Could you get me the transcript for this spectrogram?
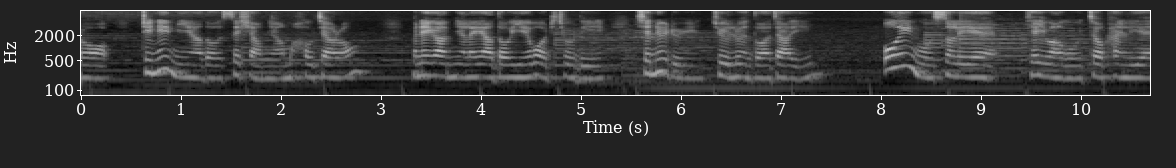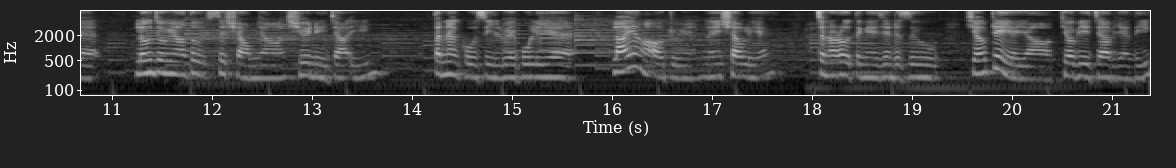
တော့ဒီနေ့မြင်ရသောဆက်ရှောင်များမဟုတ်ကြတော့မနေ့ကမြင်လိုက်ရသောရဲဘော်တချို့သည်ရနွေတွင်ကျွေလွင့်သွားကြ၏အိုးအိမ်ကိုစွန့်လျက်ရဲရွာကိုကြောက်ခိုင်းလျက်လုံကြုံရသောစစ်ရှောင်းများရွေ့နေကြ၏တနက်ကိုစီလွယ်ပိုးလျက်လာရအောင်အောက်တွင်လမ်းလျှောက်လျက်ကျွန်တော်တို့တငယ်ချင်းတစုရောက်တဲ့ရရပြောပြကြပြန်သည်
